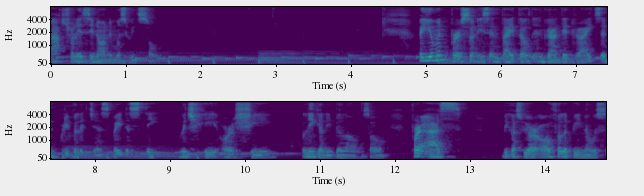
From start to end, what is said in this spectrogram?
actually synonymous with soul. A human person is entitled and granted rights and privileges by the state which he or she legally belongs. So, for us, because we are all Filipinos,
